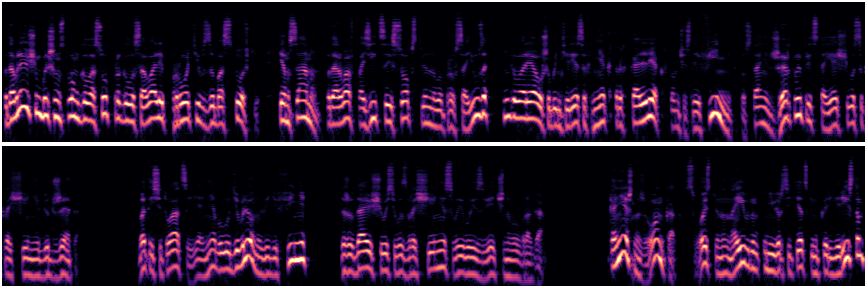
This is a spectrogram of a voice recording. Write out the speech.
подавляющим большинством голосов проголосовали против забастовки, тем самым подорвав позиции собственного профсоюза, не говоря уж об интересах некоторых коллег, в том числе Финни, кто станет жертвой предстоящего сокращения бюджета. В этой ситуации я не был удивлен, увидев Финни, дожидающегося возвращения своего извечного врага. Конечно же, он, как свойственно наивным университетским карьеристам,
